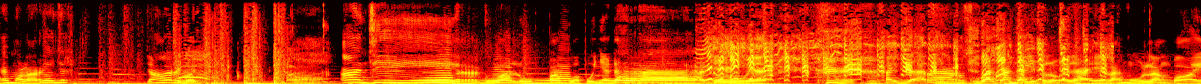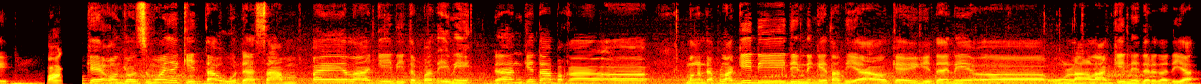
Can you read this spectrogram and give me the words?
Eh mau lari anjir. Jangan lari boy. Anjir, gua lupa gua punya darah. Aduh ya. Hai darah harus gua jaga gitu loh. Ya elah ngulang boy. Oke kawan-kawan semuanya kita udah sampai lagi di tempat ini dan kita bakal uh, mengendap lagi di dinding kayak tadi ya. Oke kita ini uh, ulang lagi nih dari tadi ya.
